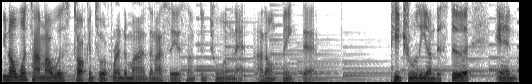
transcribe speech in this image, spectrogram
You know, one time I was talking to a friend of mine and I said something to him that I don't think that he truly understood and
